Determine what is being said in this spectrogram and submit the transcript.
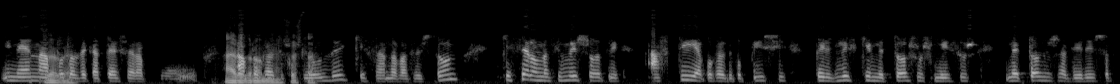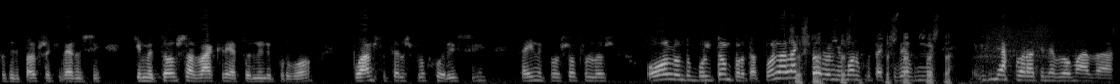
Είναι ένα από Βέβαια. τα 14 που Αεροδρόμια, σωστά. αποκρατικοποιούνται και θα αναβαθμιστούν. Και θέλω να θυμίσω ότι αυτή η αποκρατικοποίηση περιβλήθηκε με τόσους μύθους, με τόσες αντιρρήσεις από την υπάρχουσα κυβέρνηση και με τόσα δάκρυα από τον νέο Υπουργό, που αν στο τέλος προχωρήσει θα είναι προς όφελος όλων των πολιτών πρώτα απ' όλα, αλλά και Σωστά, όλων σωστά, ημών που σωστά, ταξιδεύουμε σωστά. μια φορά την εβδομάδα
